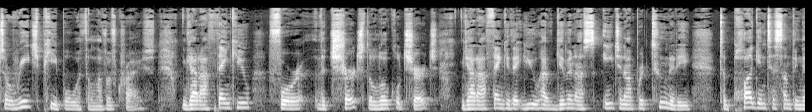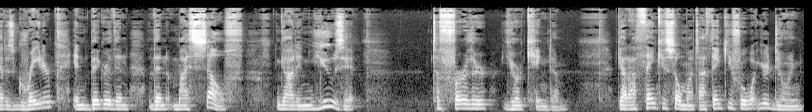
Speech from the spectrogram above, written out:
to reach people with the love of Christ. God, I thank you for the church, the local church. God, I thank you that you have given us each an opportunity to plug into something that is greater and bigger than, than myself, God, and use it to further your kingdom. God, I thank you so much. I thank you for what you're doing.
